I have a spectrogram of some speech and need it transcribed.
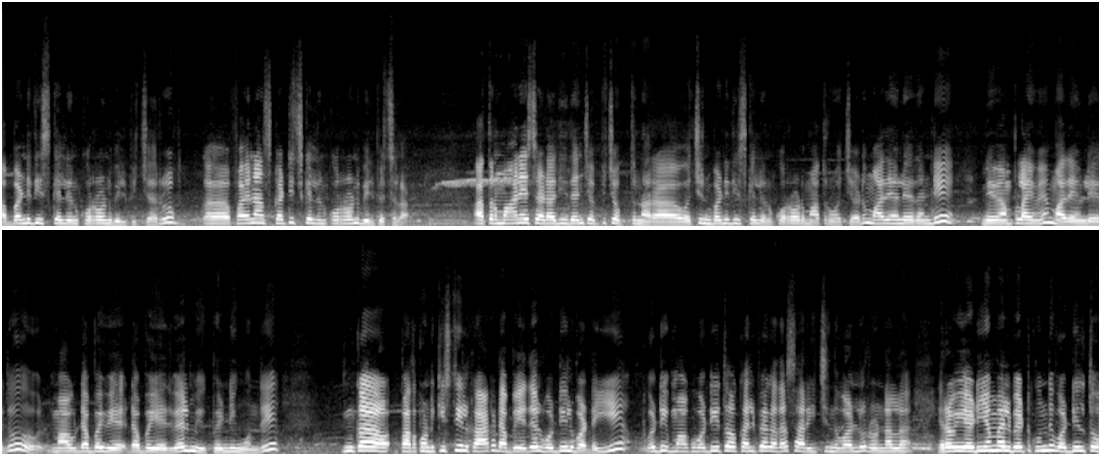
ఆ బండి తీసుకెళ్ళిన కుర్రోని పిలిపించారు ఫైనాన్స్ కట్టించుకెళ్ళిన కుర్రోని పిలిపించాల. అతను మానేశాడు అది ఇది అని చెప్పి చెప్తున్నారు? వచ్చిన బండి తీసుకెళ్ళిన కుర్రోడు మాత్రం వచ్చాడు. మాదేం లేదండి మేము ఎంప్లాయమే మాదేం లేదు. మాకు డెబ్బై వే డెబ్బై ఐదు వేలు మీకు పెండింగ్ ఉంది. ఇంకా పదకొండు కిస్తీలు కాక డెబ్బై ఐదు వేలు వడ్డీలు పడ్డాయి. వడ్డీ మాకు వడ్డీతో కలిపే కదా సార్ ఇచ్చింది వాళ్ళు. రెండు నెలల ఇరవై ఏడు ఈఎంఐలు పెట్టుకుంది వడ్డీలతో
